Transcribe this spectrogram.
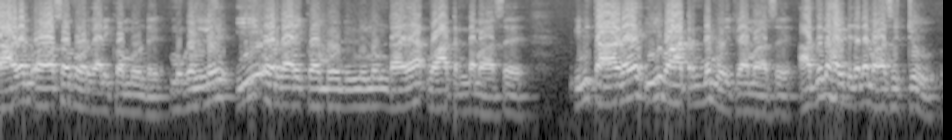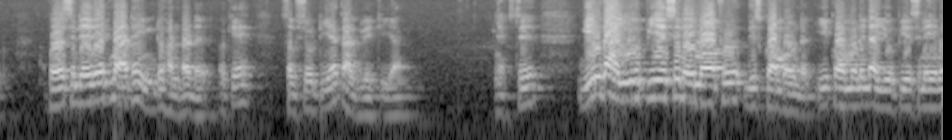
താഴെ മാസ് ഓഫ് ഓർഗാനിക് കോമ്പൗണ്ട് മുകളിൽ ഈ ഓർഗാനിക് കോമ്പൗണ്ടിൽ നിന്നുണ്ടായ വാട്ടറിന്റെ മാസ് ഇനി താഴെ ഈ വാട്ടറിന്റെ മോളിക്കുലാർ മാസ് അതിൽ ഹൈഡ്രജന്റെ മാസ് ടു പേഴ്സന്റേജിലേക്ക് മാറ്റാം ഇന്റു ഹൺഡ്രഡ് ഓക്കെ സബ്സ്റ്റിറ്റ്യൂട്ട് ചെയ്യുക കാൽക്കുലേറ്റ് ചെയ്യുക. Next give the I U P S name of this compound ഈ കോമ്പൗണ്ടിന്റെ I U P S name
